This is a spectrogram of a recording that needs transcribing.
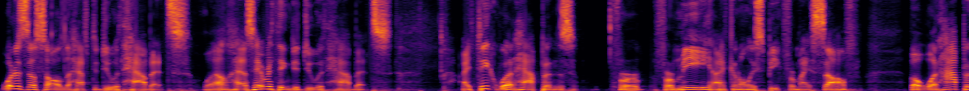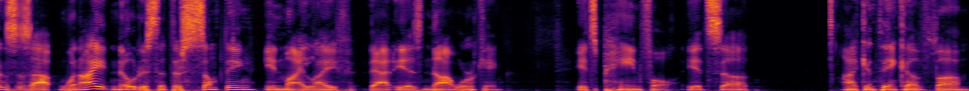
what does this all have to do with habits? Well, has everything to do with habits. I think what happens for for me, I can only speak for myself, but what happens is that when I notice that there's something in my life that is not working, it's painful. It's uh, I can think of um,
